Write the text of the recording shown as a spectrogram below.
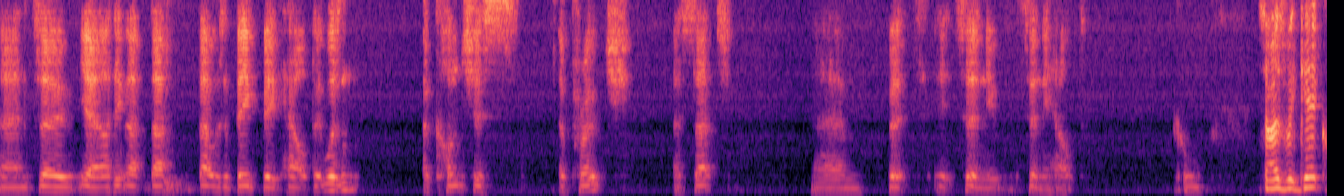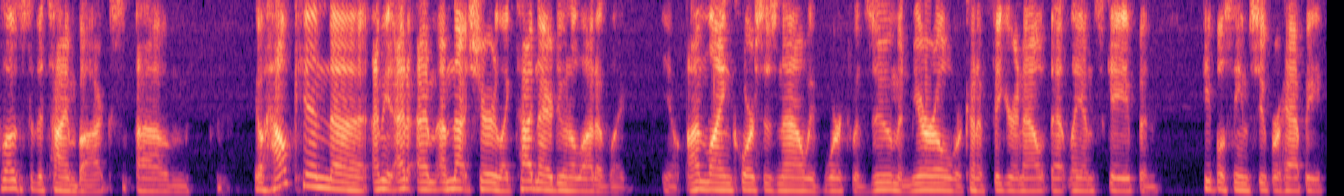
and so yeah, I think that that that was a big big help. It wasn't a conscious approach as such, um, but it certainly certainly helped. Cool. So as we get close to the time box, um, you know, how can uh, I mean, I, I'm I'm not sure. Like Todd and I are doing a lot of like you know online courses now. We've worked with Zoom and Mural. We're kind of figuring out that landscape, and people seem super happy.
